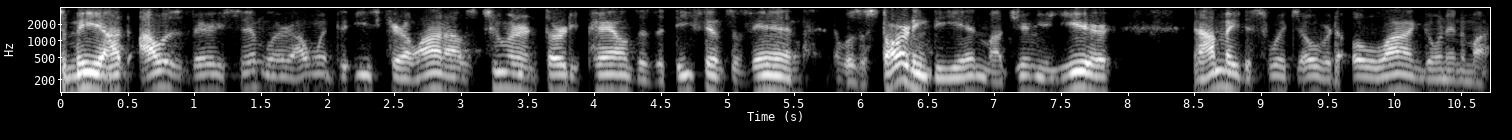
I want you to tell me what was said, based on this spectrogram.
to me, I, I was very similar. I went to East Carolina. I was 230 pounds as a defensive end. I was a starting DN my junior year, and I made the switch over to O line going into my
